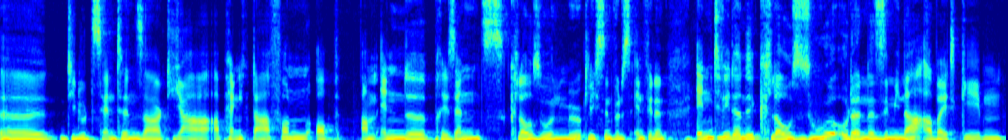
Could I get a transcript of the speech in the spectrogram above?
die Dozentin sagt, ja, abhängig davon, ob am Ende Präsenzklausuren möglich sind, wird es entweder, entweder eine Klausur oder eine Seminararbeit geben.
